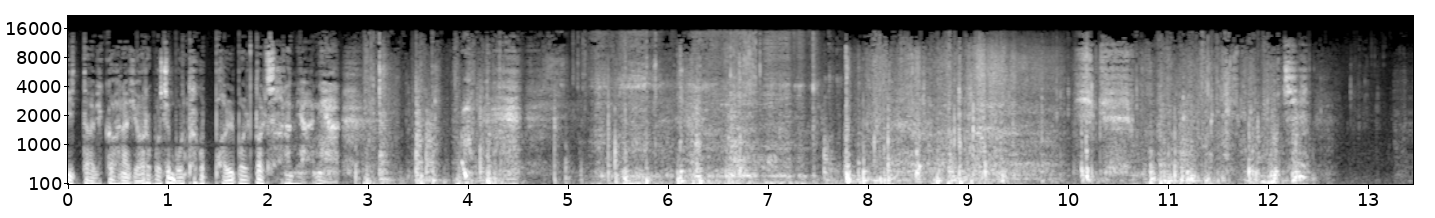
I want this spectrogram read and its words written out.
이따위 거 하나 열어보지 못하고 벌벌 떨 사람이 아니야. 이게 뭐지? 어!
